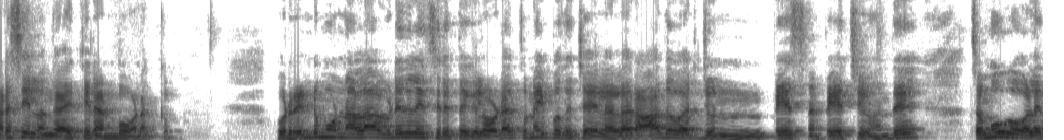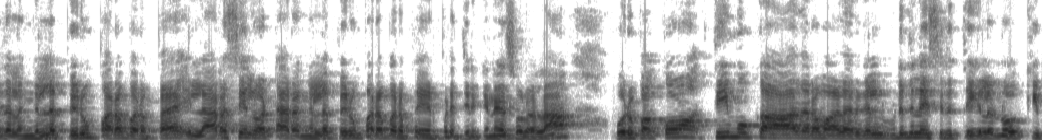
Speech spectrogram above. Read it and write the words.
அரசியல் வெங்காயத்தின் அன்பு வணக்கம். ஒரு ரெண்டு மூணு நாளாக விடுதலை சிறுத்தைகளோட துணை பொதுச் செயலாளர் ஆதவ் அர்ஜுன் பேசின பேச்சு வந்து சமூக வலைதளங்களில் பெரும் பரபரப்பை இல்லை அரசியல் வட்டாரங்களில் பெரும் பரபரப்பை ஏற்படுத்தியிருக்குன்னே சொல்லலாம். ஒரு பக்கம் திமுக ஆதரவாளர்கள் விடுதலை சிறுத்தைகளை நோக்கி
